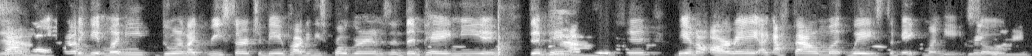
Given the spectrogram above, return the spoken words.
yeah. out how to get money, doing like research and being part of these programs, and then paying me and then paying yeah. my tuition, being an RA, like I found ways to make money. Make so money.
